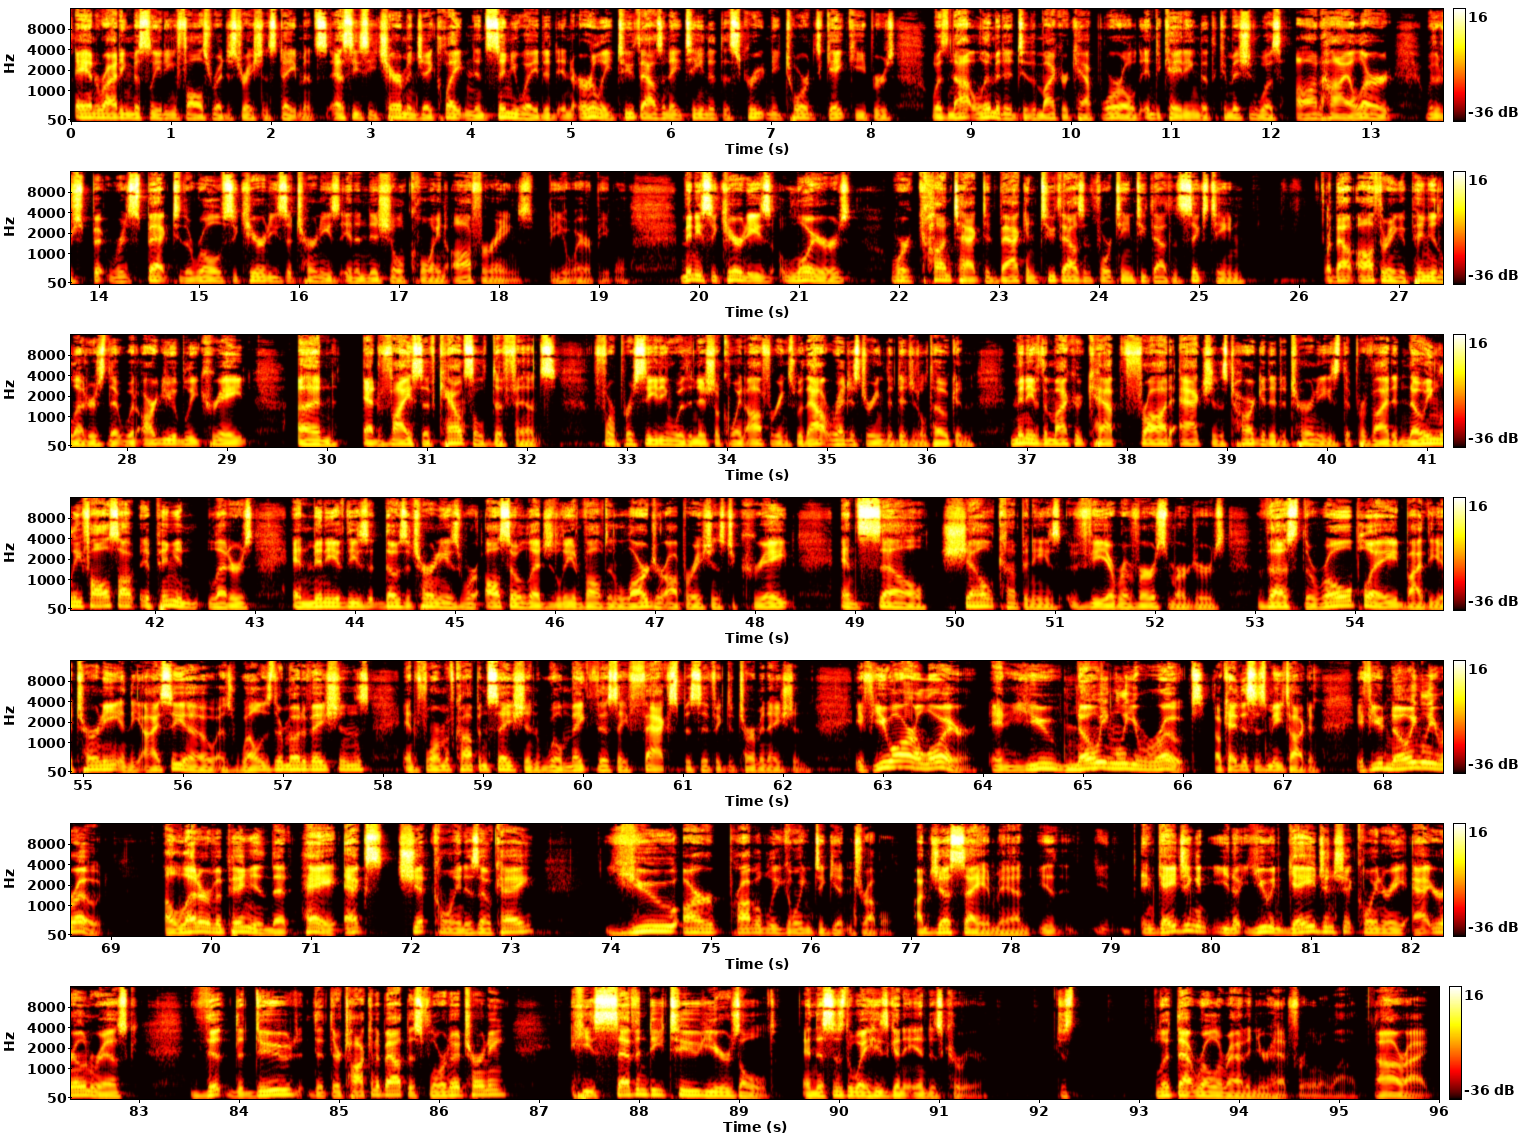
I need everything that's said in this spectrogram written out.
and writing misleading false registration statements. SEC Chairman Jay Clayton insinuated in early 2018 that the scrutiny towards gatekeepers was not limited to the microcap world, indicating that the commission was on high alert with respect to the role of securities attorneys in initial coin offerings. Be aware, people. Many securities lawyers were contacted back in 2014 2016 about authoring opinion letters that would arguably create an advice of counsel defense for proceeding with initial coin offerings without registering the digital token. Many of the microcap fraud actions targeted attorneys that provided knowingly false opinion letters, and many of these those attorneys were also allegedly involved in larger operations to create and sell shell companies via reverse mergers. Thus, the role played by the attorney in the ICO, as well as their motivations and form of compensation, will make this a fact specific determination. If you are a lawyer and you knowingly wrote, okay, this is me talking, if you knowingly wrote a letter of opinion that, hey, X shitcoin is okay, you are probably going to get in trouble. I'm just saying, man. Engaging in, you know, you engage in shitcoinery at your own risk. The the dude that they're talking about, this Florida attorney, he's 72 years old, and this is the way he's going to end his career. Just let that roll around in your head for a little while. All right.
